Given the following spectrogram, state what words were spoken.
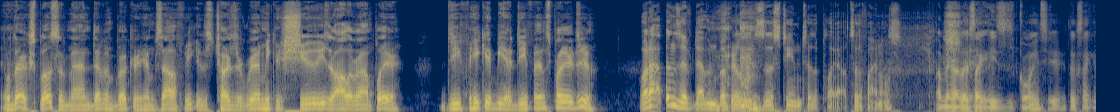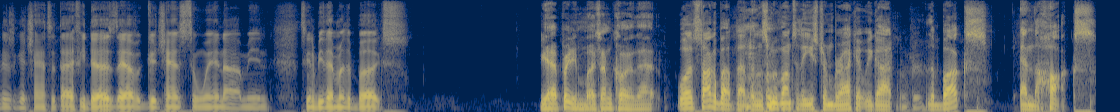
Well, they're explosive, man. Devin Booker himself, he could just charge the rim. He could shoot. He's an all-around player. Def- he could be a defense player too. What happens if Devin Booker leads this team to the playoff to the finals? I mean, it looks like he's going to. It looks like there's a good chance at that. If he does, they have a good chance to win. I mean, it's going to be them or the Bucks. Yeah, pretty much. I'm calling that. Well, let's talk about that. Then let's move on to the Eastern bracket. We got Okay. the Bucks and the Hawks.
